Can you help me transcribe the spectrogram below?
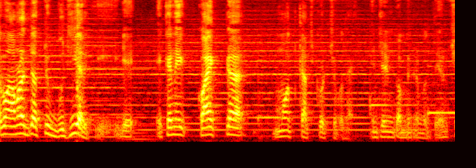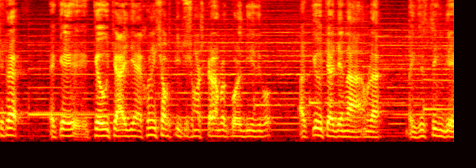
এবং আমরা যতটুকু বুঝি আর কি, যে এখানে কয়েকটা মত কাজ করছে বোধহয় ইন্টারিম গভর্নমেন্টের মধ্যে। সেটা একে, কেউ চায় যে এখনই সব কিছু সংস্কার আমরা করে দিয়ে দিব, আর কেউ চায় যে না, আমরা এক্সিস্টিং যে,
